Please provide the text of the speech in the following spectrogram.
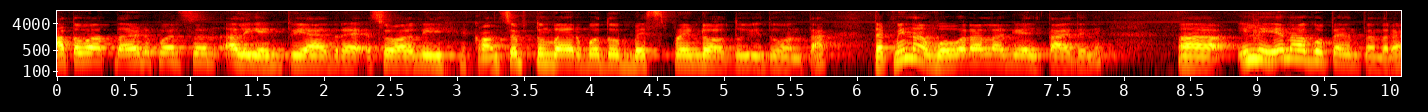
ಅಥವಾ ಥರ್ಡ್ ಪರ್ಸನ್ ಅಲ್ಲಿ ಎಂಟ್ರಿ ಆದರೆ ಸೊ ಅಲ್ಲಿ ಕಾನ್ಸೆಪ್ಟ್ ತುಂಬ ಇರ್ಬೋದು ಬೆಸ್ಟ್ ಫ್ರೆಂಡು ಅದು ಇದು ಅಂತ. ದಟ್ ಮೀನ್ ನಾನು ಓವರಾಲ್ ಆಗಿ ಹೇಳ್ತಾ ಇದ್ದೀನಿ. ಇಲ್ಲಿ ಏನಾಗುತ್ತೆ ಅಂತಂದರೆ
